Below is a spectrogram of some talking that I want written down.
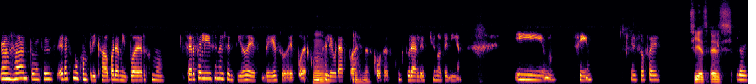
Ajá, entonces era como complicado para mí poder como ser feliz en el sentido de, de eso, de poder como mm, celebrar todas esas cosas culturales que uno tenía. Y sí, eso fue. Sí, es. es lo de,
